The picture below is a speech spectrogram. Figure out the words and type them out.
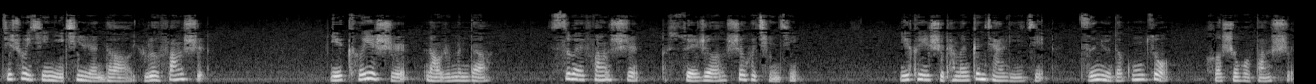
接触一些年轻人的娱乐方式，也可以使老人们的思维方式随着社会前进，也可以使他们更加理解子女的工作和生活方式。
